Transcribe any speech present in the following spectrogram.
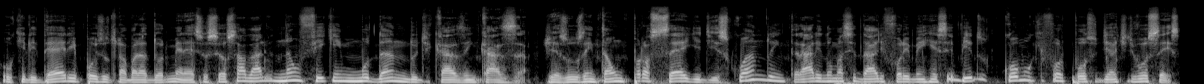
o que lhe derem, pois o trabalhador merece o seu salário. Não fiquem mudando de casa em casa. Jesus então prossegue e diz: Quando entrarem numa cidade e forem bem recebidos, como o que for posto diante de vocês.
